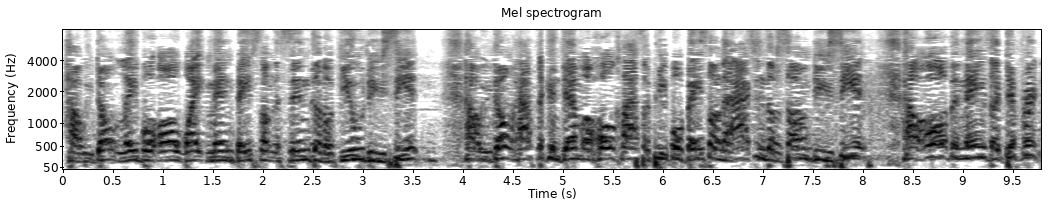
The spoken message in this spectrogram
How we don't label all white men based on the sins of a few. Do you see it? How we don't have to condemn a whole class of people based on the actions of some. Do you see it? How all the names are different.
